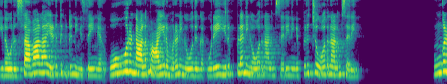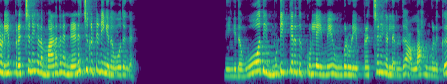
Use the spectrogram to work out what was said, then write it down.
இதை ஒரு சவாலாக எடுத்துக்கிட்டு நீங்கள் செய்யுங்க. ஒவ்வொரு நாளும் ஆயிரம் முறை நீங்கள் ஓதுங்க. ஒரே இருப்பில் நீங்கள் ஓதினாலும் சரி நீங்கள் பிரித்து ஓதினாலும் சரி உங்களுடைய பிரச்சனைகளை மனதில் நினச்சிக்கிட்டு நீங்கள் இதை ஓதுங்க. நீங்கள் இதை ஓதி முடிக்கிறதுக்குள்ளேயுமே உங்களுடைய பிரச்சனைகள்லேருந்து அல்லாஹ் உங்களுக்கு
